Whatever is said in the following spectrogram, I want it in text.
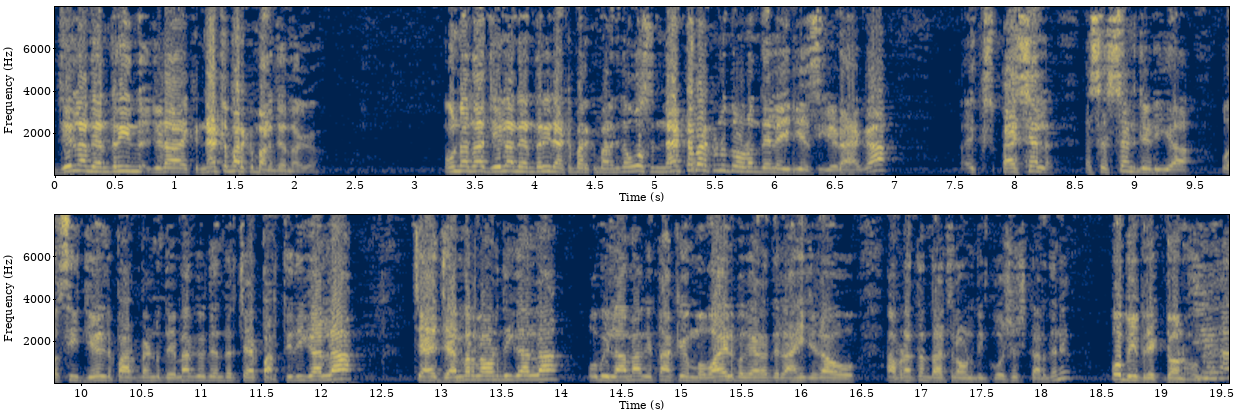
ਜੇਲ੍ਹਾਂ ਦੇ ਅੰਦਰ ਹੀ ਜਿਹੜਾ ਇੱਕ ਨੈਟਵਰਕ ਬਣ ਜਾਂਦਾਗਾ। ਉਹਨਾਂ ਦਾ ਜੇਲ੍ਹਾਂ ਦੇ ਅੰਦਰ ਹੀ ਨੈਟਵਰਕ ਬਣ ਜਾਂਦਾ। ਉਸ ਨੈਟਵਰਕ ਨੂੰ ਤੋੜਨ ਦੇ ਲਈ ਵੀ ਅਸੀਂ ਜਿਹੜਾ ਹੈਗਾ, ਇੱਕ ਸਪੈਸ਼ਲ ਅਸਿਸਟੈਂਟ ਜਿਹੜੀ ਆ, ਉਹ ਅਸੀਂ ਜੇਲ੍ਹ ਡਿਪਾਰਟਮੈਂਟ ਨੂੰ ਦੇਵਾਂਗੇ। ਉਹਦੇ ਅੰਦਰ ਚਾਹੇ ਭਰਤੀ ਦੀ ਗੱਲ ਆ, ਚਾਹੇ ਜੈਮਰ ਲਾਉਣ ਦੀ ਗੱਲ ਆ ਉਹ ਵੀ ਲਾਵਾਂਗੇ ਤਾਂ ਕਿ ਉਹ ਮੋਬਾਈਲ ਵਗੈਰਾ ਦੇ ਰਾਹੀਂ ਜਿਹੜਾ ਉਹ ਆਪਣਾ ਧੰਦਾ ਚਲਾਉਣ ਦੀ ਕੋਸ਼ਿਸ਼ ਕਰਦੇ ਨੇ ਉਹ ਵੀ ਬ੍ਰੇਕ ਡਾਊਨ ਹੋਗਾ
